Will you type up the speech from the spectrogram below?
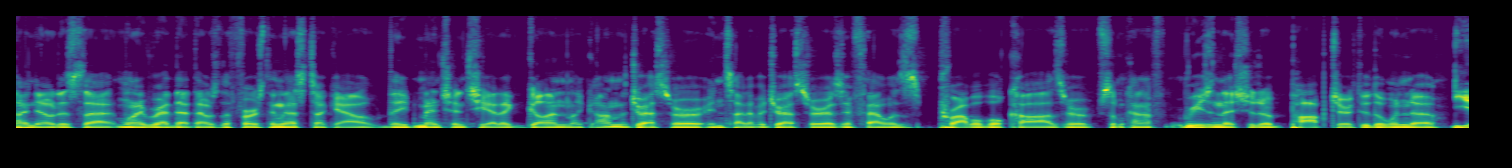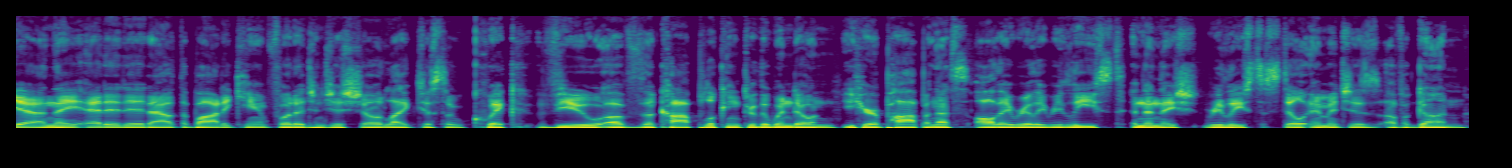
I I noticed that when I read that. That was the first thing that stuck out. They mentioned she had a gun like on the dresser inside of a dresser, as if that was probable cause or some kind of reason they should have popped her through the window. Yeah, and they edited out the body cam footage and just showed like just a quick view of the cop looking through the window and you hear a pop and that's all they really released. And then they sh- released still images of a gun.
